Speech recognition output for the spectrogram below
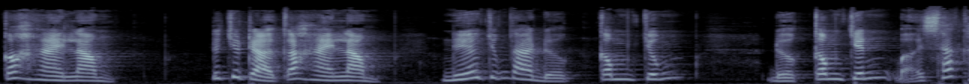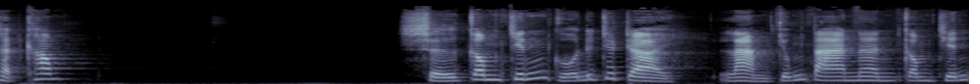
Có hài lòng. Đức Chúa Trời có hài lòng nếu chúng ta được công chúng, được công chính bởi xác thịt không? Sự công chính của Đức Chúa Trời làm chúng ta nên công chính.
